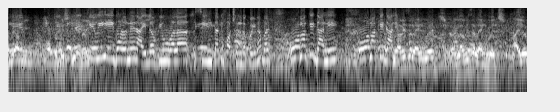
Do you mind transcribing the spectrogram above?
আমি অত বেশি দুজনের নই। কেউই এই ধরনের আই লাভ ইউ ওয়ালা সিনটাকে পছন্দ করি না বাট ও আমাকে গানে ও আমাকে গানে love is a language love is a language I love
